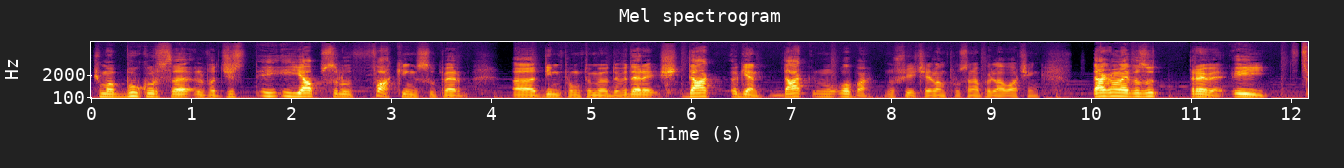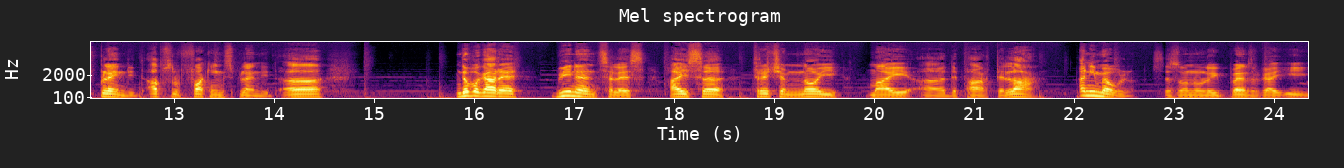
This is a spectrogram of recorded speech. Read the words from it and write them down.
și mă bucur să îl văd. Just, e, e absolut fucking superb uh, din punctul meu de vedere și dacă, again, dacă, nu, opa, nu știu ce l-am pus înapoi la watching. Dacă nu l-ai văzut, trebuie, e splendid, absolut fucking splendid. Uh, după care, bineînțeles, hai să trecem noi mai uh, departe la animeul sezonului, pentru că e,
